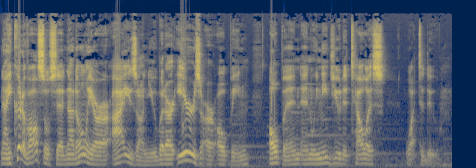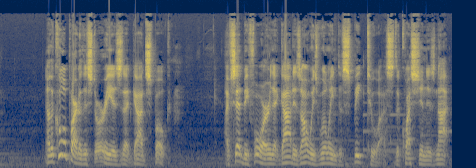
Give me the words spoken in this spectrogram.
Now, he could have also said, Not only are our eyes on you, but our ears are open, open, and we need you to tell us what to do. Now, the cool part of this story is that God spoke. I've said before that God is always willing to speak to us. The question is not,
